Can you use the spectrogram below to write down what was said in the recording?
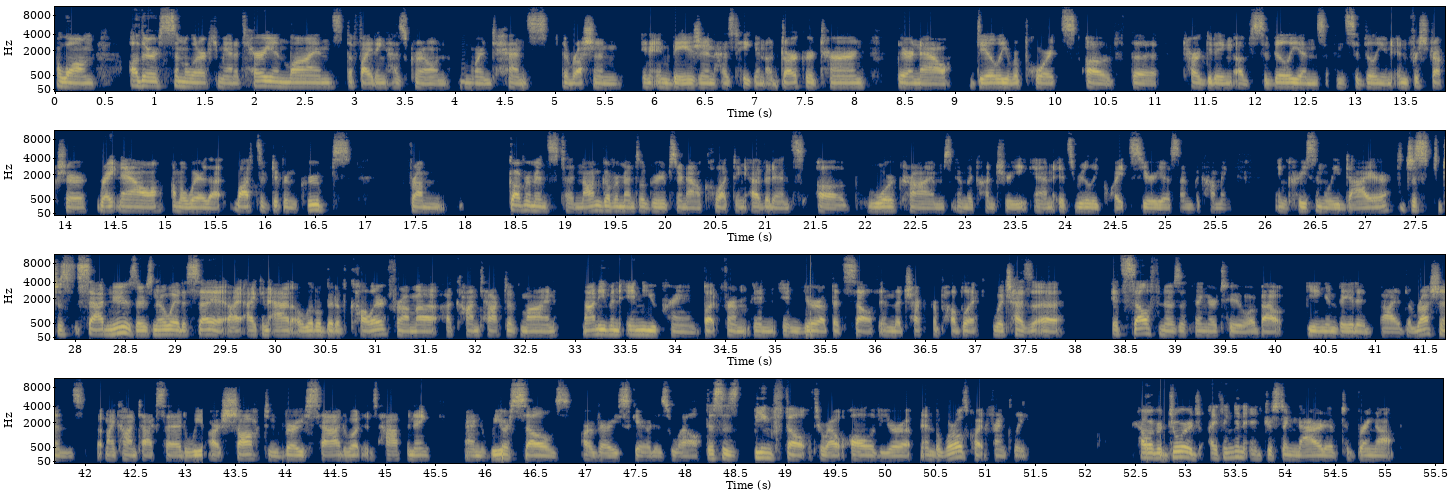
Along other similar humanitarian lines, the fighting has grown more intense. The Russian invasion has taken a darker turn. There are now daily reports of the targeting of civilians and civilian infrastructure. Right now, I'm aware that lots of different groups from governments to non-governmental groups are now collecting evidence of war crimes in the country and it's really quite serious and becoming increasingly dire. Just just sad news there's no way to say it. I, I can add a little bit of color from a, a contact of mine not even in ukraine but from in in europe itself in the czech republic which has a itself knows a thing or two about being invaded by the russians. But my contact said we are shocked and very sad what is happening and we ourselves are very scared as well. This is being felt throughout all of Europe and the world, quite frankly. However, George, I think an interesting narrative to bring up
